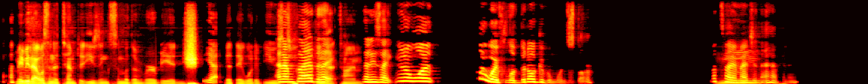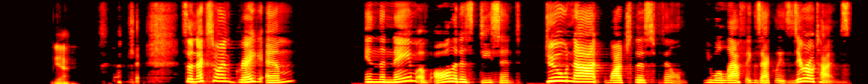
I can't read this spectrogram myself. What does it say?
Maybe that was an attempt at using some of the verbiage Yeah. that they would have used. And I'm glad that- that time. that he's like, you know what? My wife loved it. I'll give him one star. That's how I imagine Mm. that happening. Yeah. Okay. So next one, Greg M. In the name of all that is decent, do not watch this film. You will laugh exactly zero times.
